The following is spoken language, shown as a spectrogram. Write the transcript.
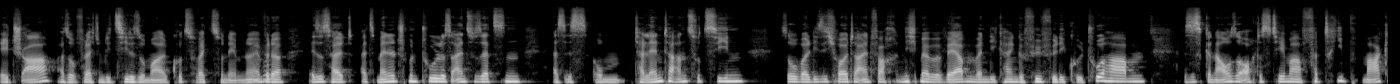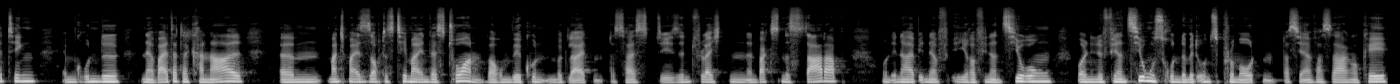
HR, also vielleicht um die Ziele so mal kurz vorwegzunehmen. Ne? Mhm. Entweder ist es halt als Management-Tool das einzusetzen, es ist um Talente anzuziehen, so weil die sich heute einfach nicht mehr bewerben, wenn die kein Gefühl für die Kultur haben. Es ist genauso auch das Thema Vertrieb, Marketing, im Grunde ein erweiterter Kanal, ähm, manchmal ist es auch das Thema Investoren, warum wir Kunden begleiten. Das heißt, die sind vielleicht ein, ein wachsendes Startup und innerhalb ihrer Finanzierung wollen die eine Finanzierungsrunde mit uns promoten, dass sie einfach sagen, okay,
